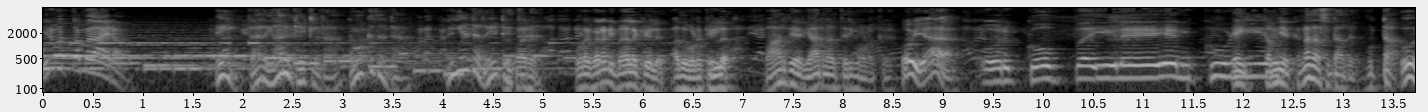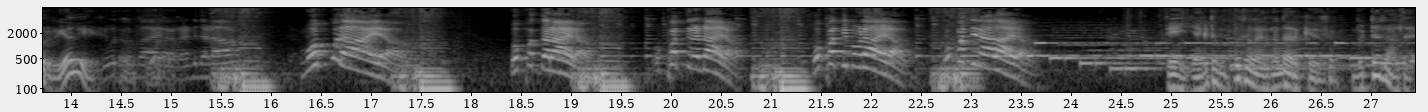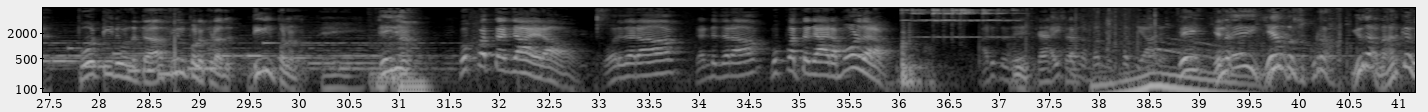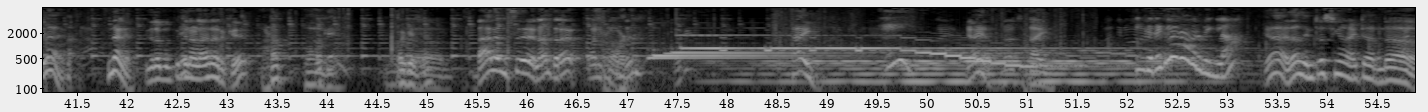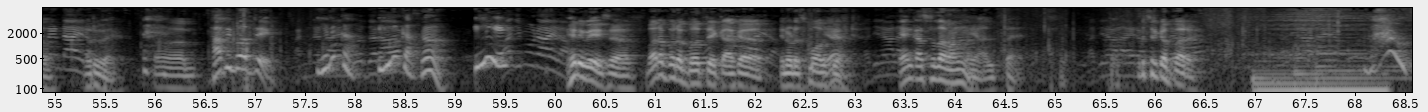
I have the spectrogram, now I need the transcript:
இருபத்தொன்பதாயிரம். ஏய் வேற யாரும் கேட்கலடா நமக்கு தான்டா நீ ஏன்டா ரேட் பாரு உனக்கு வேணா நீ மேல கேளு. அது உனக்கு இல்ல. பாரதியார் யாருனாலும் தெரியுமா உனக்கு? ஓ யா. ஒரு கோப்பையிலே என் கூடி ஏய் கவிஞர் கண்ணதாசன்டா அது. முட்டா. ஓ ரியலி முப்பதாயிரம் முப்பத்தொராயிரம் முப்பத்தி ரெண்டாயிரம் முப்பத்தி மூணாயிரம் முப்பத்தி நாலாயிரம் டேய் என்கிட்ட முப்பத்தி நாலாயிரம் தான்டா இருக்கு. விட்டுறாத. போட்டின்னு வந்துட்டா ஃபீல் பண்ணக்கூடாது. டீல் பண்ணணும். டேய். டேய் முப்பத்தஞ்சாயிரம். ஒரு தரம் ரெண்டு தரம் முப்பத்தஞ்சாயிரம் மூணு தரம். அடுத்தது ஐட்டம் நம்பர் முப்பத்தி ஆறு ஏய் என்ன? ஏன் பஸ் குடுறா? இருடா நான் இருக்கேன்ல. இந்தாங்க இதுல முப்பத்தி நாலாயிரம் இருக்கு. அட ஓகே ஓகே சார் பேலன்ஸ் நான் தரேன். ஒன் தௌசண்ட் ஹாய் ஹாய் இங்க ரெகுலரா வருவீங்களா? யா ஏதாவது இன்ட்ரெஸ்டிங்கான ஐட்டம் இருந்தா வருவேன். ஹாப்பி பர்த்டே எனக்கா? இல்லக்கா? இல்லையே. எனிவேஸ் வரப்போற பர்த்டேக்காக என்னோட ஸ்மால் கிஃப்ட் என் காசு தான் வாங்கினேன். அல்ப. பிடிச்சிருக்க பாரு. வாவ்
